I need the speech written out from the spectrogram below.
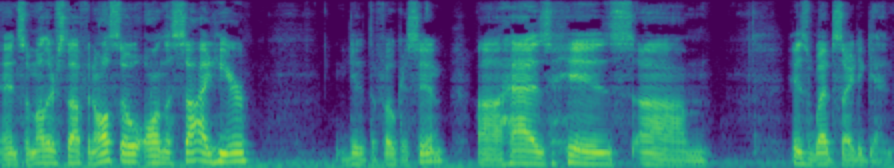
and some other stuff. And also on the side here, get it to focus in, uh, has his um, his website again.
